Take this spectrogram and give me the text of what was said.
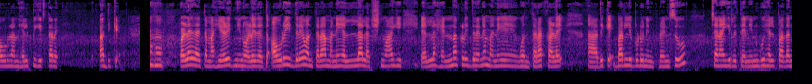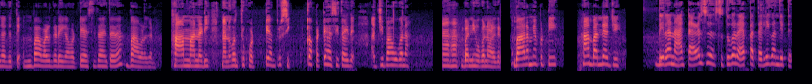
ಅವರು ನನ್ನ ಹೆಲ್ಪಿಗೆ ಇರ್ತಾರೆ. ಅದಕ್ಕೆ. ಹ್ಞೂ ಒಳ್ಳೇದಾಯ್ತಮ್ಮ. ಹೇಳಿದ್ ನೀನು ಒಳ್ಳೇದಾಯ್ತು. ಅವರು ಇದ್ದರೆ ಒಂಥರ ಮನೆ ಎಲ್ಲ ಲಕ್ಷಣವಾಗಿ ಎಲ್ಲ ಹೆಣ್ಮಕ್ಳಿದ್ರೇ ಮನೆ ಒಂಥರ ಕಳೆ. ಅದಕ್ಕೆ ಬರಲಿ ಬಿಡು ನಿನ್ನ ಫ್ರೆಂಡ್ಸು ಚೆನ್ನಾಗಿರುತ್ತೆ. ನಿನಗೂ ಹೆಲ್ಪ್ ಆದಂಗೆ ಆಗುತ್ತೆ. ಬಾ ಒಳಗಡೆ ಈಗ ಹೊಟ್ಟೆ ಹಸಿತಾ ಇದೆ. ಬಾ ಒಳಗಡೆ. ಹಾಂ ಅಮ್ಮ ನಡಿ. ನನಗಂತೂ ಹೊಟ್ಟೆ ಅಂತೂ ಸಿಕ್ಕಾಪಟ್ಟೆ ಹಸಿತಾ ಇದೆ. ಅಜ್ಜಿ ಬಾ ಹೋಗೋಣ. ಹಾಂ ಹಾಂ ಬನ್ನಿ ಹೋಗೋಣ ಒಳಗಡೆ. ಬಾರಮ್ಮೆ ಪುಟ್ಟಿ. ಹಾಂ ಬಂದೆ ಅಜ್ಜಿ. ಬಿರನ ನಾ ಸುತ್ತುವರೆ ಅಪ್ಪ ತಲೆಗೆ ಬಂದಿತ್ತು.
